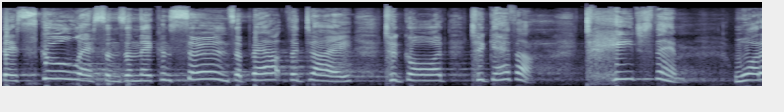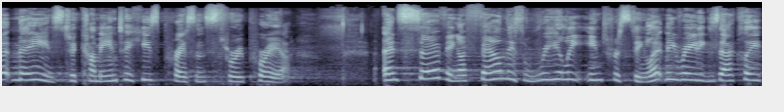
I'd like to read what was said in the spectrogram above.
their school lessons and their concerns about the day to God together. Teach them what it means to come into His presence through prayer. And serving, I found this really interesting. Let me read exactly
